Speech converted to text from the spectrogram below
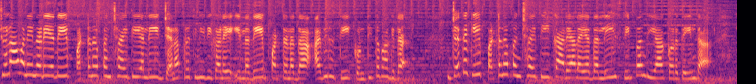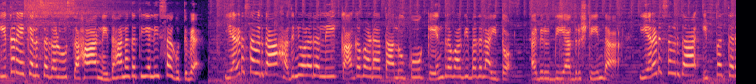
ಚುನಾವಣೆ ನಡೆಯದೆ ಪಟ್ಟಣ ಪಂಚಾಯಿತಿಯಲ್ಲಿ ಜನಪ್ರತಿನಿಧಿಗಳೇ ಇಲ್ಲದೆ ಪಟ್ಟಣದ ಅಭಿವೃದ್ಧಿ ಕುಂಠಿತವಾಗಿದೆ. ಜೊತೆಗೆ ಪಟ್ಟಣ ಪಂಚಾಯಿತಿ ಕಾರ್ಯಾಲಯದಲ್ಲಿ ಸಿಬ್ಬಂದಿಯ ಕೊರತೆಯಿಂದ ಇತರೆ ಕೆಲಸಗಳು ಸಹ ನಿಧಾನಗತಿಯಲ್ಲಿ ಸಾಗುತ್ತಿವೆ. ಎರಡು ಸಾವಿರದ ಹದಿನೇಳರಲ್ಲಿ ಕಾಗವಾಡ ತಾಲೂಕು ಕೇಂದ್ರವಾಗಿ ಬದಲಾಯಿತು. ಅಭಿವೃದ್ಧಿಯ ದೃಷ್ಟಿಯಿಂದ ಎರಡು ಸಾವಿರದ ಇಪ್ಪತ್ತರ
